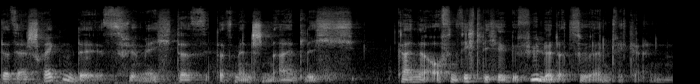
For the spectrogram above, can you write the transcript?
Das Erschreckende ist für mich, dass, dass Menschen eigentlich keine offensichtlichen Gefühle dazu entwickeln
